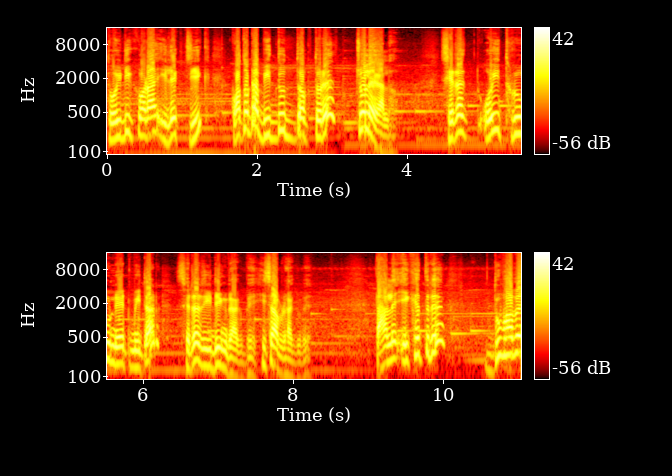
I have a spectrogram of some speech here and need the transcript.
তৈরি করা ইলেকট্রিক কতটা বিদ্যুৎ দপ্তরে চলে গেল। সেটা ওই থ্রু নেট মিটার সেটা রিডিং রাখবে, হিসাব রাখবে। তাহলে এক্ষেত্রে দুভাবে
